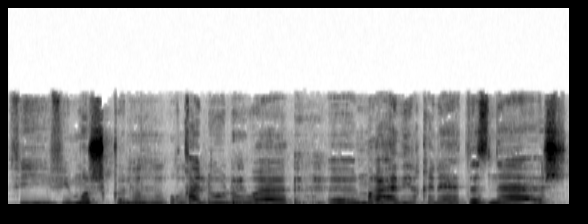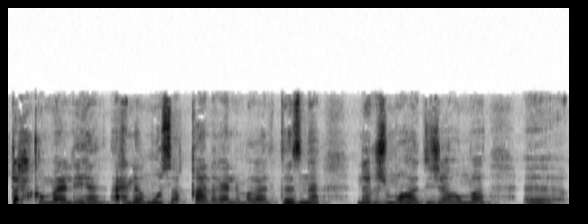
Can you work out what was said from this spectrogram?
في في مشكل. وقالوا له آه، المرأة هذه لقيناها تزنى تحكم عليها؟ أحنا موسى قال غير المرأة تزنى نرجموها. ديجا هما آه،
